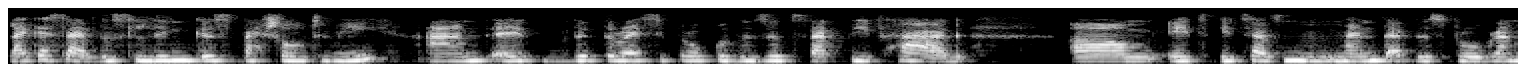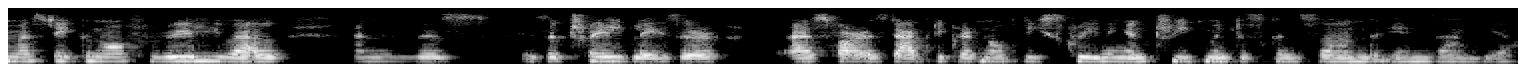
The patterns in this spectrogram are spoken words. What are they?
like I said, this link is special to me, and it, with the reciprocal visits that we've had, um, it, it has meant that this program has taken off really well and is, is a trailblazer as far as diabetic retinopathy screening and treatment is concerned in Zambia.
